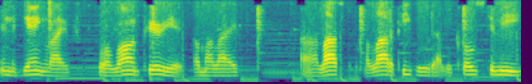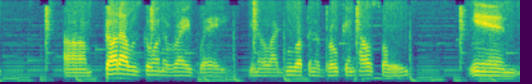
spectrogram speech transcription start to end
in the gang life for a long period of my life. Uh, lost a lot of people that were close to me. Um, thought I was going the right way. You know, I grew up in a broken household, and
